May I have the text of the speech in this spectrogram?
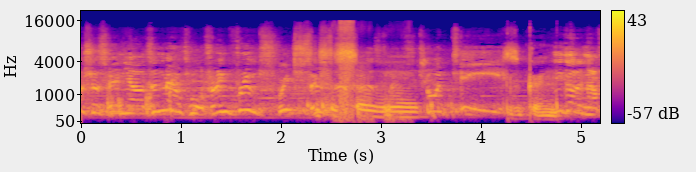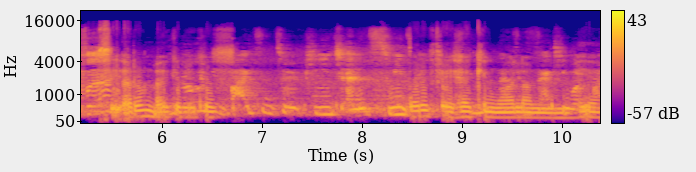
luscious vineyards, and mouth-watering fruits, which suits This is so weird. to a T. It's going. You got enough there? See, I don't like it You know, when you because bite into a peach and it's sweet. What if they're hacking while I'm That's exactly what my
